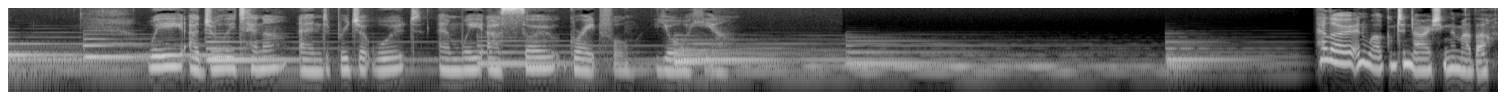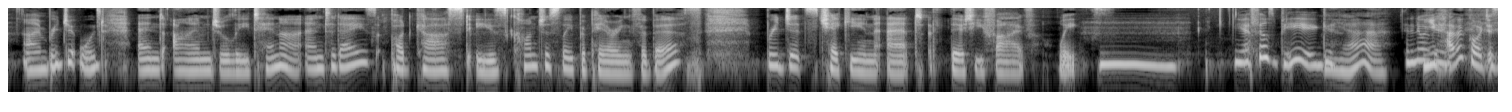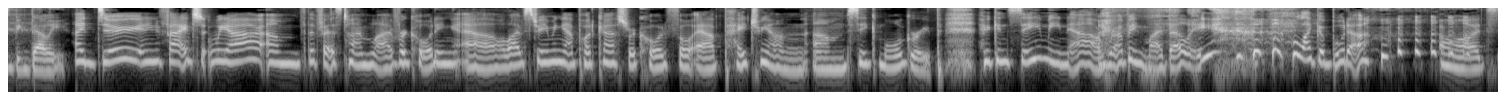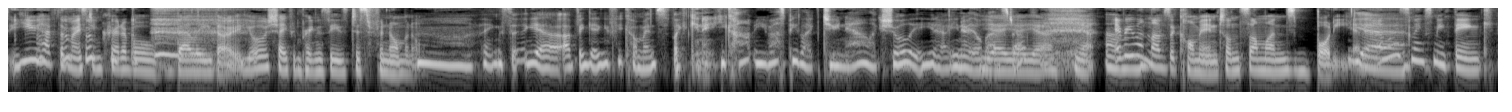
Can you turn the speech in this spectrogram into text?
We are Julie Tenner and Bridget Wood, and we are so grateful you're here. Hello and welcome to Nourishing the Mother. I'm Bridget Wood. And I'm Julie Tenner, and today's podcast is Consciously Preparing for Birth. Bridget's check in at 35 weeks. Hmm. Yeah, it feels big. Yeah. I don't know You have a gorgeous big belly. I do. And in fact, we are um, for the first time live recording our live streaming our podcast record for our Patreon um, Seek More group, who can see me now rubbing my belly like a Buddha. Oh, it's you have the most incredible belly though. Your shape in pregnancy is just phenomenal. Oh, Thanks. Yeah, I've been getting a few comments like, you know, you can't, you must be like due now, like surely, you know, you know all Yeah, that yeah, stuff. yeah, yeah. yeah. Everyone loves a comment on someone's body. Yeah. Always makes me think,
